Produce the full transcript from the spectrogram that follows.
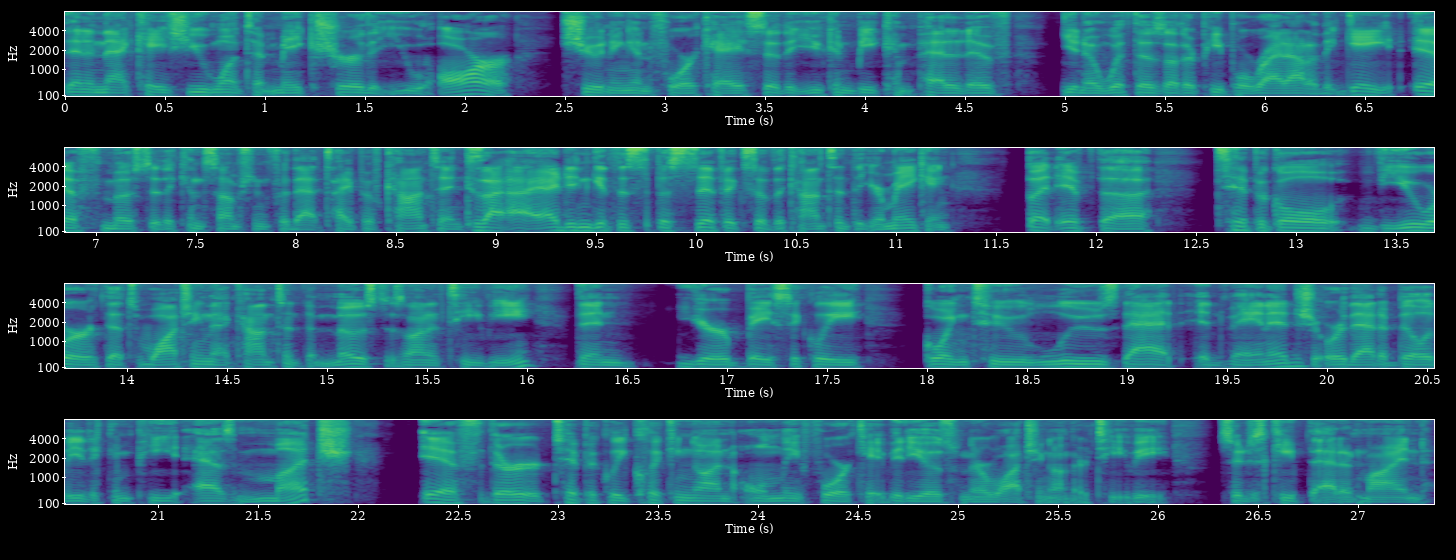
then in that case, you want to make sure that you are shooting in 4K so that you can be competitive, you know, with those other people right out of the gate. If most of the consumption for that type of content, because I, I didn't get the specifics of the content that you're making, but if the typical viewer that's watching that content the most is on a TV, then you're basically going to lose that advantage or that ability to compete as much if they're typically clicking on only 4K videos when they're watching on their TV. So just keep that in mind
